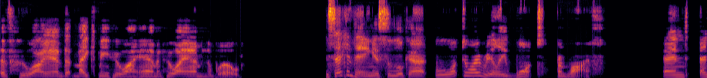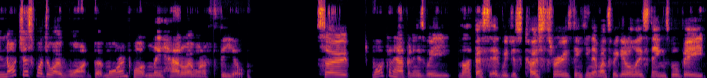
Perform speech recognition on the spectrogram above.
of who I am that make me who I am and who I am in the world? The second thing is to look at, well, what do I really want from life? And and not just what do I want, but more importantly, how do I want to feel? So what can happen is we, like I said, we just coast through thinking that once we get all these things, we'll be,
